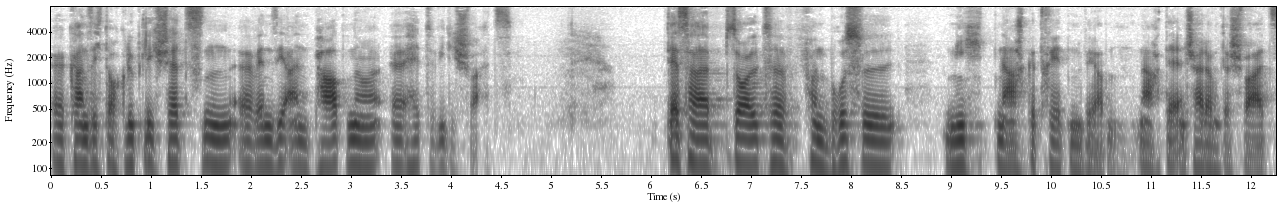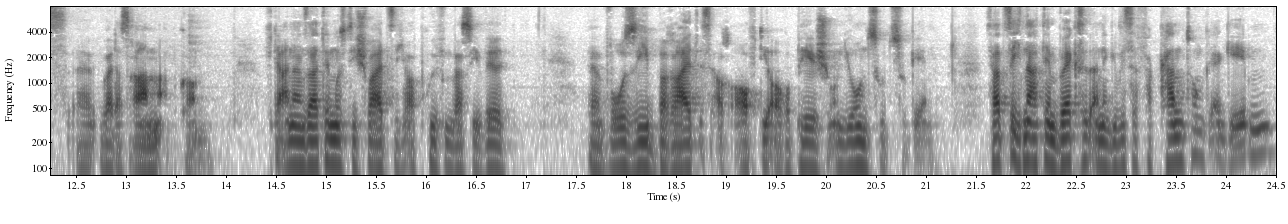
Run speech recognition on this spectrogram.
äh, kann sich doch glücklich schätzen, äh, wenn sie einen Partner äh, hätte wie die Schweiz. Deshalb sollte von Brüssel nicht nachgetreten werden nach der Entscheidung der Schweiz über das Rahmenabkommen. Auf der anderen Seite muss die Schweiz sich auch prüfen, was sie will, wo sie bereit ist, auch auf die Europäische Union zuzugehen. Es hat sich nach dem Brexit eine gewisse Verkantung ergeben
